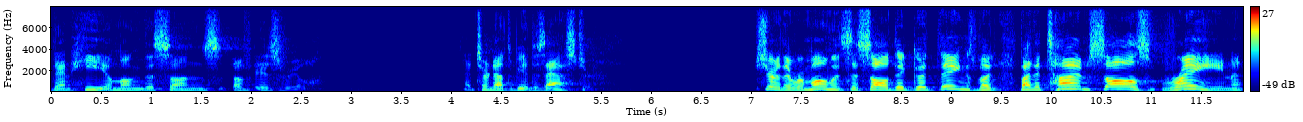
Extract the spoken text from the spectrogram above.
than he among the sons of Israel. That turned out to be a disaster. Sure, there were moments that Saul did good things, but by the time Saul's reign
